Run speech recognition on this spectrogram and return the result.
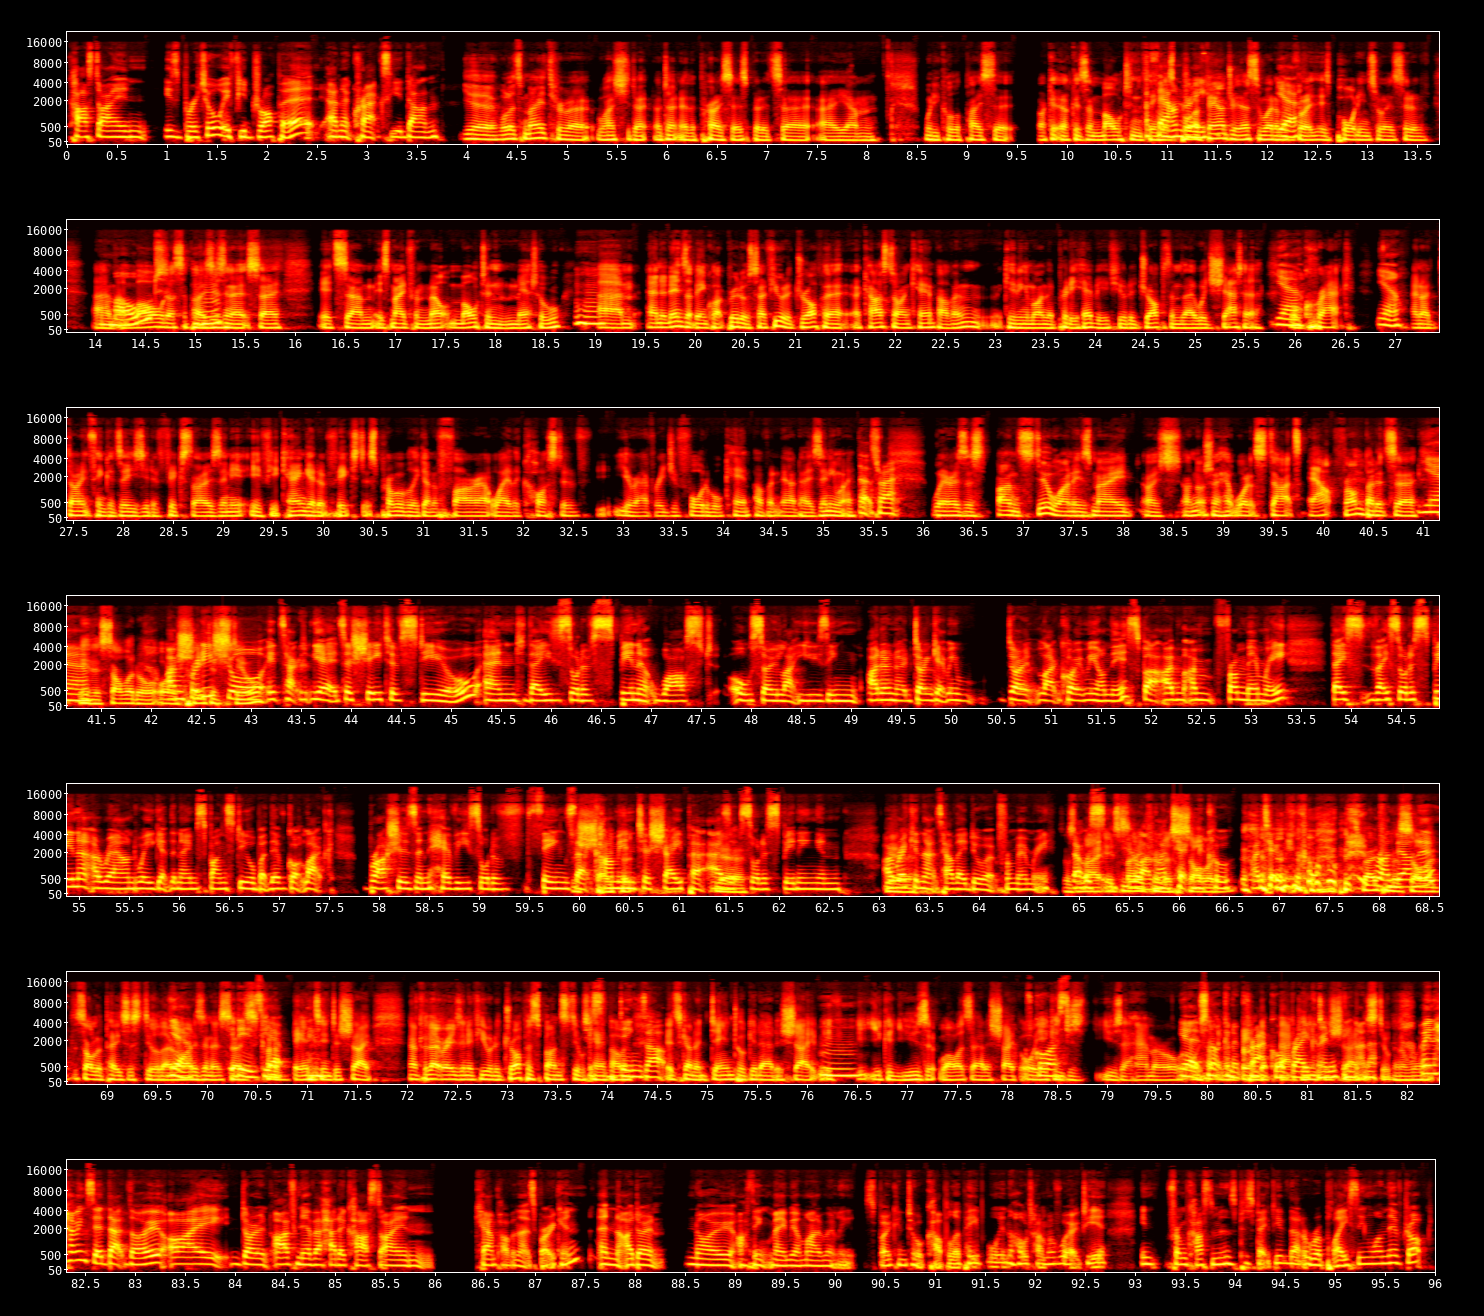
cast iron is brittle. If you drop it and it cracks, you're done. Yeah, well, it's made through a. Well, actually, don't, I don't know the process, but it's a, a um, what do you call a place that like, a, like it's a molten thing. It's poured- foundry. a foundry. That's the word I'm Yeah. for. It's poured into a sort of um, Mold. a mold, I suppose, Mhm. isn't it? So it's um, it's made from mel- molten metal, Mhm. um, and it ends up being quite brittle. So if you were to drop a, a cast iron camp oven, keeping in mind they're pretty heavy, if you were to drop them, they would shatter Yeah. or crack. Yeah. And I don't think it's easy to fix those. And if you can get it fixed, it's probably going to far outweigh the cost of your average affordable camp oven nowadays, anyway. That's right. Whereas a spun steel one is made, I'm not sure how what it starts out from, but it's a Yeah. either solid or, or a I'm sheet pretty of sure steel. it's actually yeah, it's a sheet of steel, and they sort of spin it whilst also like using I don't know. Don't get me, don't like quote me on this, but I'm I'm from memory. They they sort of spin it around where you get the name spun steel, but they've got like brushes and heavy sort of things To that come shape in to shape it as Yeah. it's sort of spinning, and I Yeah. reckon that's how they do it from memory. So that was it's made like from my a solid- technical my technical it's made from a rundown there. solid, solid piece of steel, though, Yeah, right? Isn't it? So it it's is, kind yeah. of bent into shape. And for that reason, if you were to drop a spun steel Just camp up. it's going to dent or get out of shape. Mm. If you could use it while it's out of shape, or you can just use a hammer or, Yeah, or it's not gonna crack or break or anything like It's that. still going to I mean, having said that though, I don't. I've never had a cast iron camp oven that's broken, and I don't know. I think maybe I might have only spoken to a couple of people in the whole time I've worked here, in from customers' perspective, that are replacing one they've dropped.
